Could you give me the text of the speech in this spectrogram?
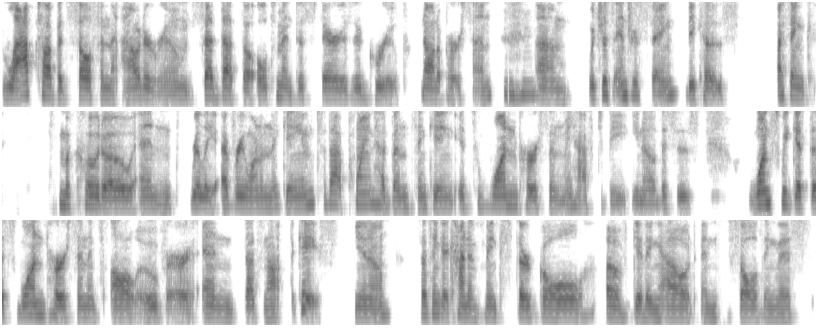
laptop itself in the outer room said that the ultimate despair is a group, not a person, Mhm. um, which is interesting because I think Makoto and really everyone in the game to that point had been thinking it's one person we have to beat. You know, this is once we get this one person, it's all over. And that's not the case, you know? So I think it kind of makes their goal of getting out and solving this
